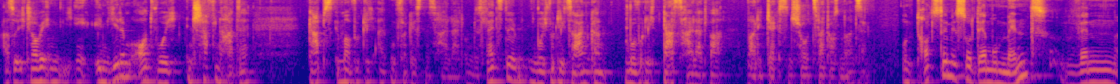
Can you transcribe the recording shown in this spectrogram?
Also ich glaube, in, in jedem Ort, wo ich in Schaffen hatte, gab es immer wirklich ein unvergessenes Highlight. Und das letzte, wo ich wirklich sagen kann, wo wirklich das Highlight war, war die Jackson Show 2019. Und trotzdem ist so der Moment, wenn äh,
